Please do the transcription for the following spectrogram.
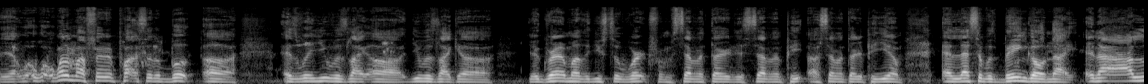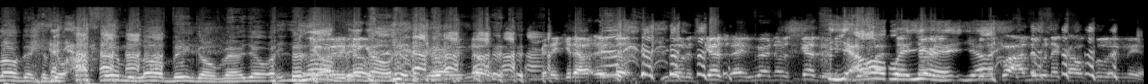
yeah. W- w- One of my favorite parts of the book uh, is when you was like, uh, you was like, uh, your grandmother used to work from seven thirty to seven p uh, seven thirty p.m. unless it was bingo night, and I, I love that because yo, our family love bingo, man. Yo, Love You already bingo. know. you already know. When they get out, hey, look, you know the schedule. Hey, we already know the schedule. You Yeah, go about wait, 10:30, yeah, yeah. I knew when that car was pulling in there.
